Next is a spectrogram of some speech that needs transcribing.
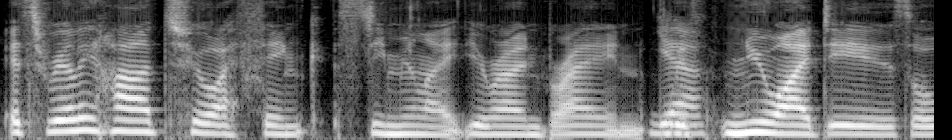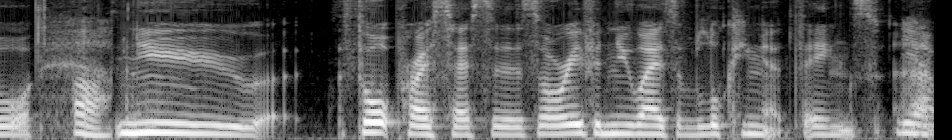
it's really hard to, I think, stimulate your own brain Yeah. with new ideas or Oh, new thought processes or even new ways of looking at things. Uh,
